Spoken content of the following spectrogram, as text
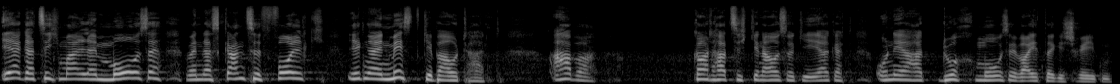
ärgert sich mal ein Mose, wenn das ganze Volk irgendeinen Mist gebaut hat. Aber Gott hat sich genauso geärgert und er hat durch Mose weitergeschrieben.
